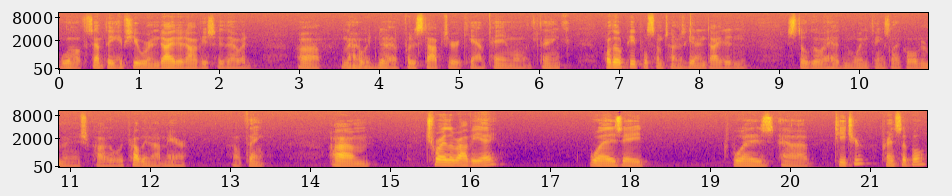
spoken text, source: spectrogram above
well, if something, if she were indicted, obviously that would, uh, that would uh, put a stop to her campaign, one would think. Although people sometimes get indicted and still go ahead and win things like alderman in Chicago, but probably not mayor, I don't think. Um, Troy LaRaviere was a was a teacher, principal,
